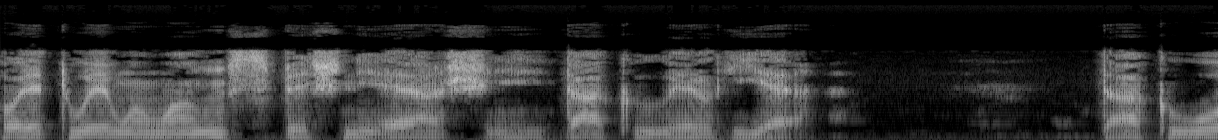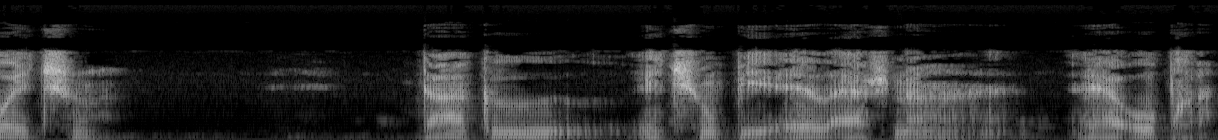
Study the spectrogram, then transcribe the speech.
Hoetue wawang spechni eashi taku el hia. Taku oechu. Taku echumpi el ashna ea opra.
